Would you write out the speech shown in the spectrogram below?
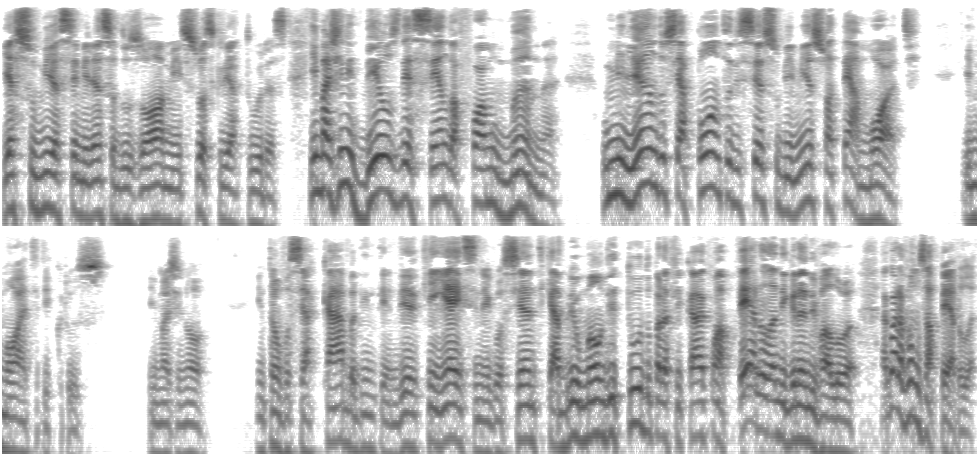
e assumir a semelhança dos homens, suas criaturas. Imagine Deus descendo à forma humana humilhando-se a ponto de ser submisso até a morte e morte de cruz. Imaginou? Então você acaba de entender quem é esse negociante que abriu mão de tudo para ficar com a pérola de grande valor. Agora vamos à pérola.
